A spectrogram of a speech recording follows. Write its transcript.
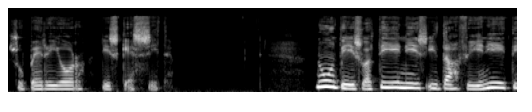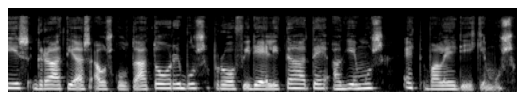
superior discessit. Nuntis latinis ita finitis gratias auscultatoribus pro fidelitate agimus et valedigimus.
